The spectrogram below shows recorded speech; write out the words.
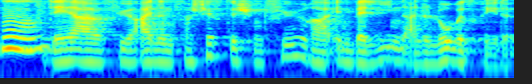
mhm. der für einen faschistischen Führer in Berlin eine Lobesrede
